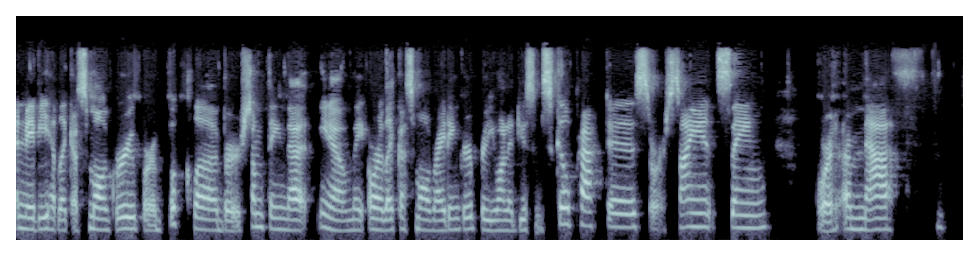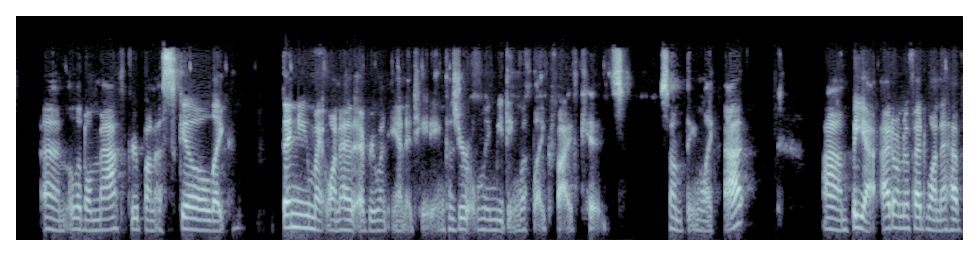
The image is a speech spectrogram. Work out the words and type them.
and maybe you have like a small group or a book club or something that you know may, or like a small writing group or you want to do some skill practice or science thing or a math um, a little math group on a skill like then you might want to have everyone annotating because you're only meeting with like five kids something like that. Um, but yeah i don't know if i'd want to have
